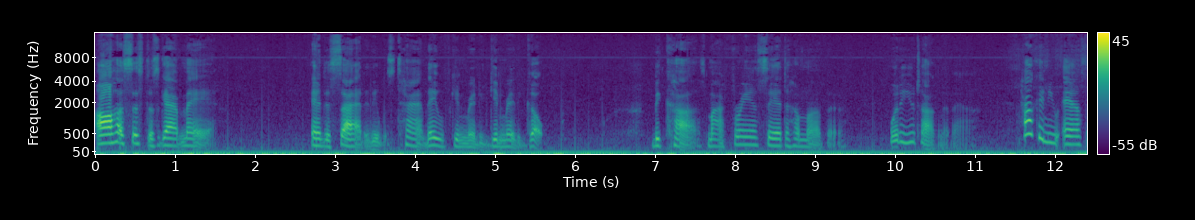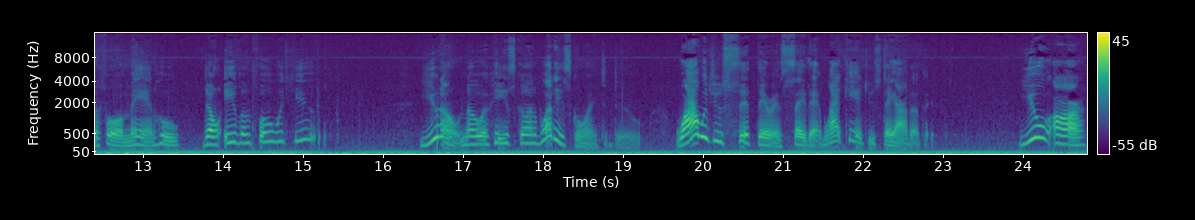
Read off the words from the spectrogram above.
All her sisters got mad and decided it was time they were getting ready getting ready to go. Because my friend said to her mother, What are you talking about? How can you answer for a man who don't even fool with you? you don't know if he's going what he's going to do. Why would you sit there and say that? Why can't you stay out of it? You are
